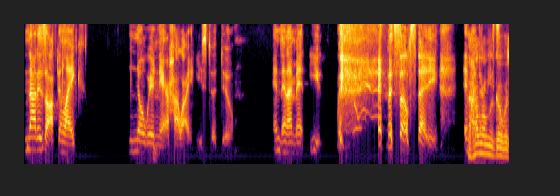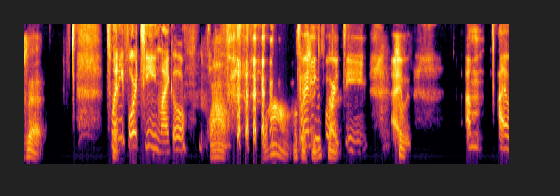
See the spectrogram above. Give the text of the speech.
not as often like nowhere near how I used to do. And then I met you in the self study. How 30s. long ago was that? 2014, Michael. Wow. Wow. Okay, 2014. So I, um, I,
